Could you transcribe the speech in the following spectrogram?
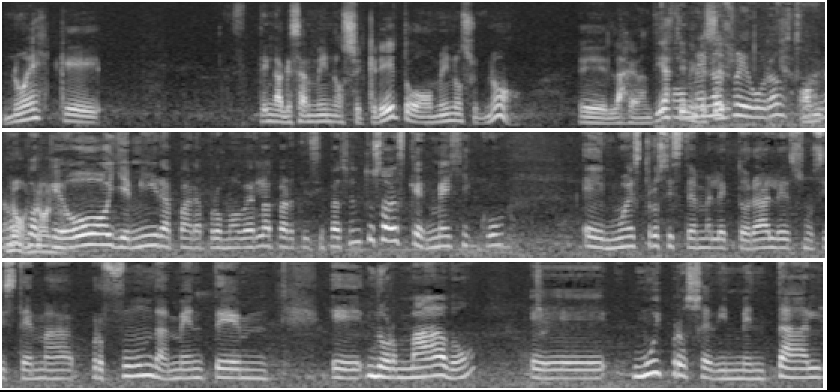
no es que tenga que ser menos secreto o menos... No, eh, las garantías tienen que ser riguroso, ¿no? Porque oye, mira, para promover la participación, tú sabes que en México eh, nuestro sistema electoral es un sistema profundamente mm, eh, normado, muy procedimental,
